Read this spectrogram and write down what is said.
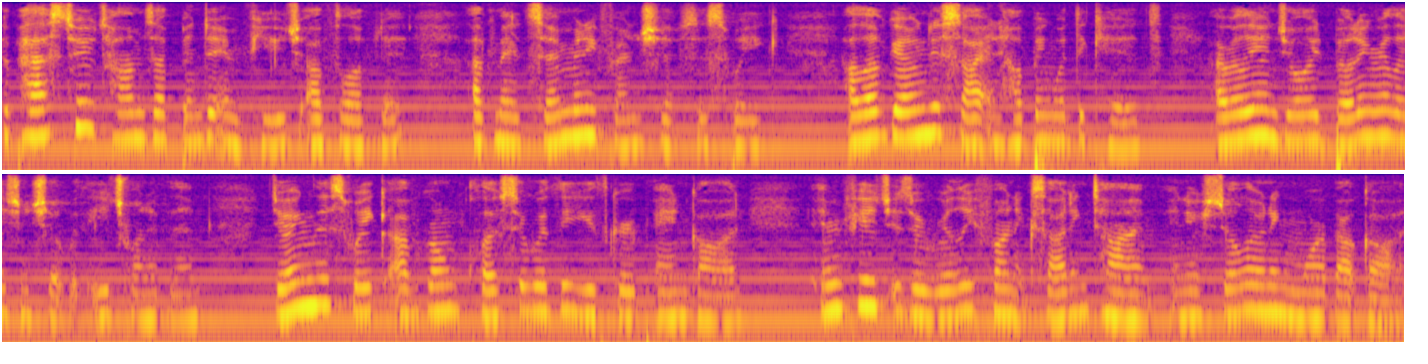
The past two times I've been to MFuge, I've loved it. I've made so many friendships this week. I love going to site and helping with the kids. I really enjoyed building relationship with each one of them. During this week, I've grown closer with the youth group and God. MFuge is a really fun, exciting time, and you're still learning more about God.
